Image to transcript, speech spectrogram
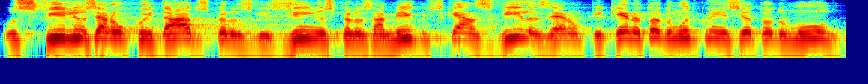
Os filhos eram cuidados pelos vizinhos, pelos amigos, que as vilas eram pequenas, todo mundo conhecia todo mundo.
